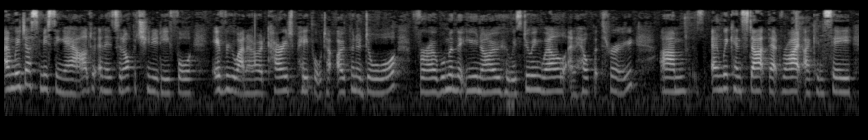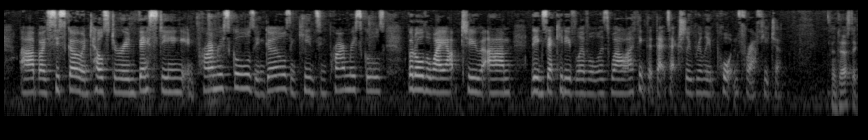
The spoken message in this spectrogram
And we're just missing out, and it's an opportunity for everyone. And I would encourage people to open a door for a woman that you know who is doing well and help it through. Um, and we can start that right. I can see uh, both Cisco and Telstra are investing in primary schools, in girls and kids in primary schools, but all the way up to um, the executive level as well. I think that that's actually really important for our future. Fantastic.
